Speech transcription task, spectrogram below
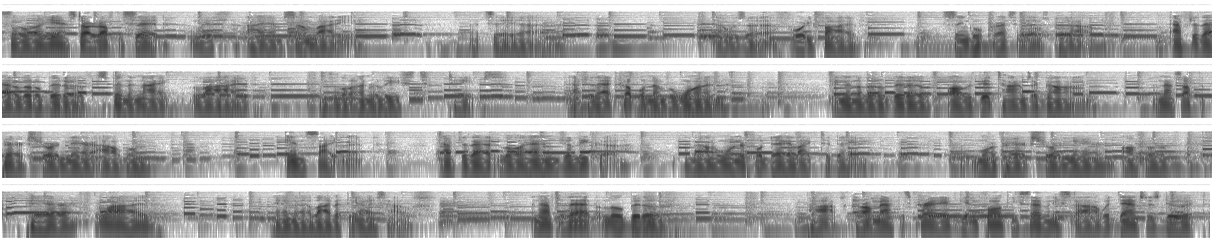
So, uh, yeah, started off the set with "I Am Somebody." That's a uh, that was a 45 single pressing that was put out. After that, a little bit of Spend the Night live. There's a little unreleased tapes. After that, couple number one. And then a little bit of All the Good Times Are Gone. And that's off the Pair Extraordinaire album, Incitement. After that, Little Angelica. And on a wonderful day like today. More Pair Extraordinaire off of Pair Live and uh, Live at the Ice House. And after that, a little bit of pops, Carl Mathis Craig, getting funky 70s style with Dancers Do It.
